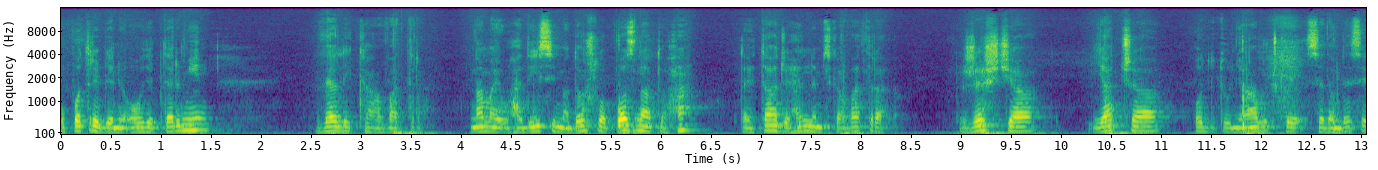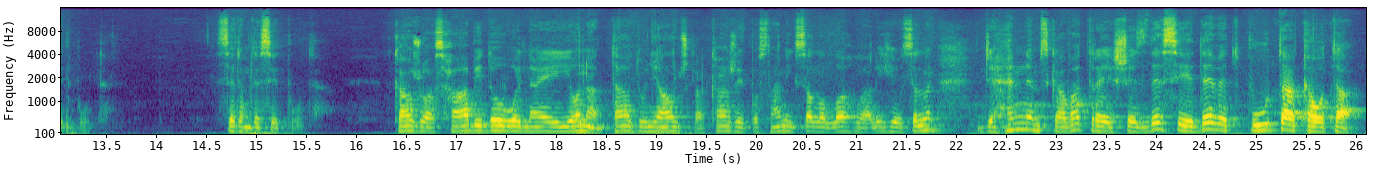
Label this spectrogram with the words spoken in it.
Upotrebljen je ovdje termin velika vatra. Nama je u hadisima došlo poznato ha, da je ta džehennemska vatra žešća, jača od Dunjalučke 70 puta. 70 puta. Kažu ashabi, dovoljna je i ona, ta dunjalučka, kaže poslanik sallallahu alihi wasallam, džehennemska vatra je 69 puta kao ta.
